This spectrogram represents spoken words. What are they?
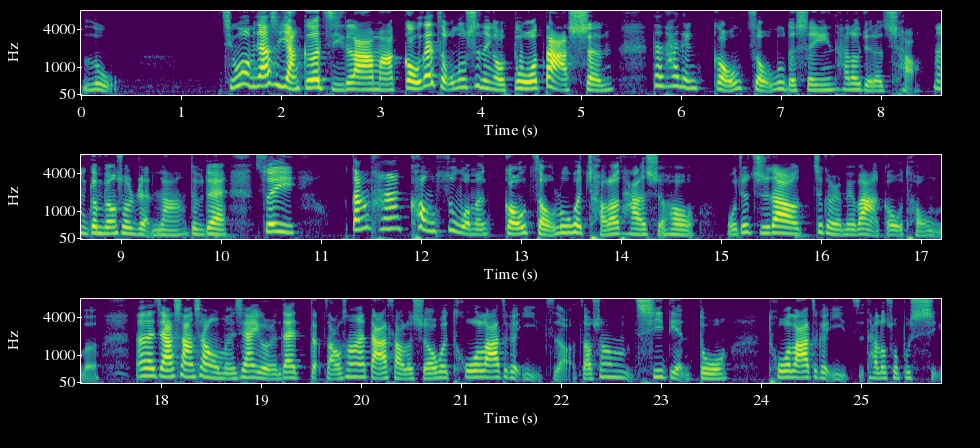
路。请问我们家是养哥吉拉吗？狗在走路是能有多大声？但他连狗走路的声音他都觉得吵，那你更不用说人啦，对不对？所以当他控诉我们狗走路会吵到他的时候，我就知道这个人没有办法沟通了。那再加上像我们现在有人在早上在打扫的时候会拖拉这个椅子哦，早上七点多拖拉这个椅子，他都说不行。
